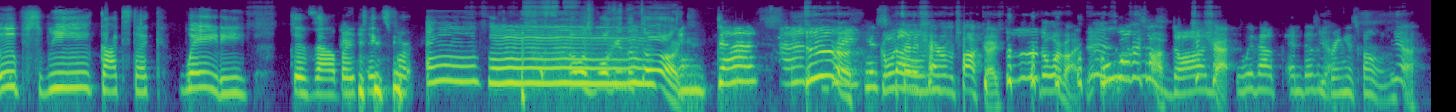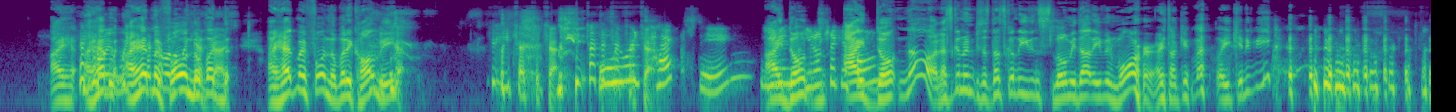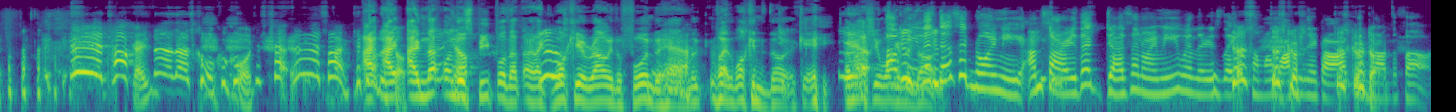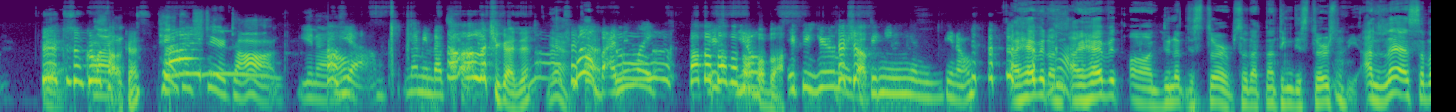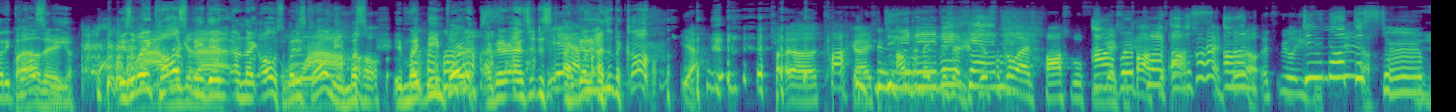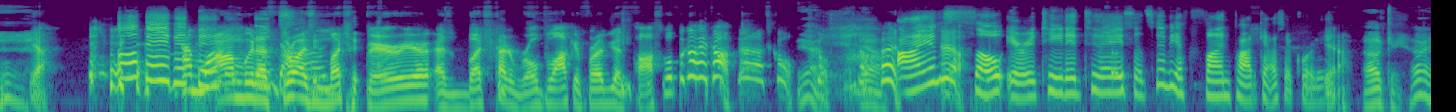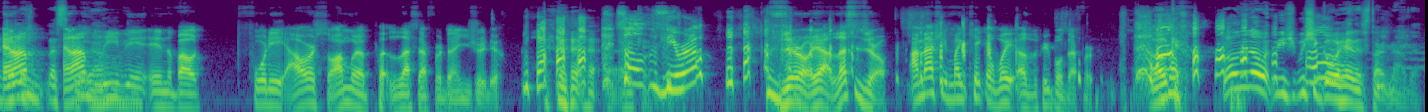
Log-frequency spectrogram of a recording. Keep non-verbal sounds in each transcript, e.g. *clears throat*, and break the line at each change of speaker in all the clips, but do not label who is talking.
Oops, we got stuck waiting because Albert takes *laughs* forever. I
was walking the dog.
And does
Yeah,
bring his
go inside the
phone.
chat room and talk, guys. *laughs* Don't worry about it. Yeah,
Who
go
walks his dog
Chit-chat.
without and doesn't
Yeah.
bring his phone?
Yeah.
I, I *laughs* had my,
we-
I had my phone. Nobody.
guys.
I had my phone. Nobody called me.
Chit-chat. You chat, chit, chat. Chat, chat,
Well, we were
chat, chat.
texting. You
I
didn't-
don't.
You don't check your
I
phone?
don't know. That's gonna. That's gonna even slow me down even more. *laughs* Are you talking about? Are you kidding me? *laughs*
Yeah, yeah, talk, guys. No, no, cool, cool, cool. Just chat. Yeah, it's fine. Get to know
I, I
yourself.
I'm not
You
one of those people that are like
Yeah.
walking around with a phone in their hand look, while walking the dog. Okay, I'm *laughs*
Yeah.
actually walking
Okay,
the
that does annoy me. I'm sorry. That does annoy me when there's like
Just-
someone
just go-
walking their dog
just
and they're
dog.
on the phone.
Yeah,
Yeah.
do some girl
Like-
talk, guys.
Pay attention to your dog, you know?
Oh, yeah. I mean, that's
I'll. I'll let you guys in.
Yeah.
No, but I mean, like,
blah blah blah blah blah blah blah.
if you hear
Catch
like
up.
dinging and you know, *laughs*
I have it on.
Yeah.
I have it on do not disturb so that nothing disturbs me unless somebody
Well,
calls
there
me.
you go.
If somebody
Wow,
calls me,
at
then. I'm like, oh, somebody's calling me. It must. It might be important. I better answer this. I
Yeah.
better answer the call. *laughs*
Yeah. Uh, talk, guys. *laughs* I'm gonna make this
it
as
again.
difficult as possible for you guys to talk.
put
But talk.
us
Go ahead. No,
on
no, it's really easy.
Do not disturb.
Yeah.
Oh, *laughs* baby,
I'm
baby.
I'm gonna
Big
throw as much barrier, as much kind of roadblock in front of you as possible. But go ahead, talk. No, no, it's cool. It's
Yeah.
cool.
Yeah.
I am
Yeah.
so irritated today, so it's gonna be a fun podcast recording.
Yeah.
Okay. All right.
And
well,
I'm
let's
and
go.
I'm leaving in about 48 hours, so I'm gonna put less effort than I usually do. *laughs* *laughs*
So
Okay.
zero.
Zero, yeah, less than zero. I'm actually might take away other people's effort.
Okay. Well, you know what? We should, we should go ahead and start now then.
